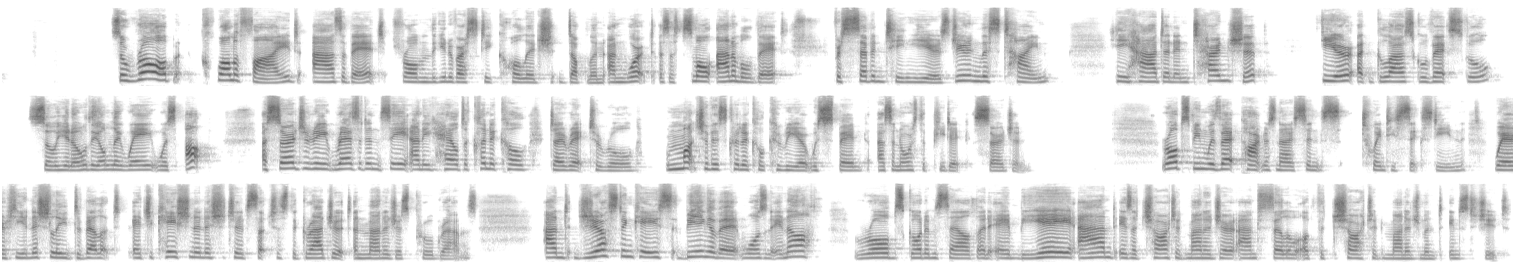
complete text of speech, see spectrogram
So Rob qualified as a vet from the University College Dublin and worked as a small animal vet for 17 years. During this time, he had an internship here at Glasgow Vet School. So, you know, the only way was up a surgery residency, and he held a clinical director role. Much of his clinical career was spent as an orthopedic surgeon. Rob's been with Vet Partners now since 2016, where he initially developed education initiatives such as the graduate and managers programs. And just in case being a vet wasn't enough, Rob's got himself an MBA and is a chartered manager and fellow of the Chartered Management Institute.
